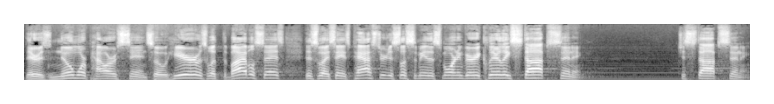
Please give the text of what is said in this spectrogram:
There is no more power of sin. So here is what the Bible says. This is what I say as pastor. Just listen to me this morning very clearly. Stop sinning. Just stop sinning.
